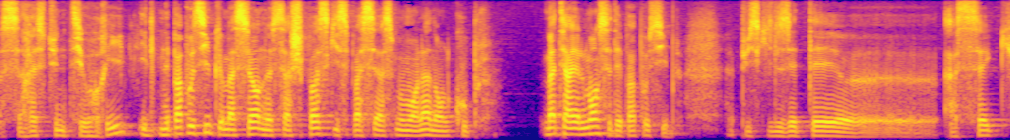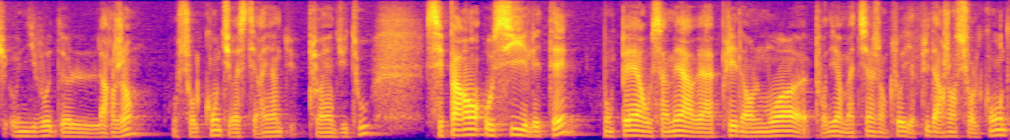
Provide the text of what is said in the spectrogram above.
ça reste une théorie. Il n'est pas possible que ma sœur ne sache pas ce qui se passait à ce moment-là dans le couple. Matériellement, c'était pas possible, puisqu'ils étaient euh, à sec au niveau de l'argent, ou sur le compte, il restait rien, plus rien du tout. Ses parents aussi l'étaient. Mon père ou sa mère avait appelé dans le mois pour dire bah, Tiens, Jean-Claude, il n'y a plus d'argent sur le compte.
